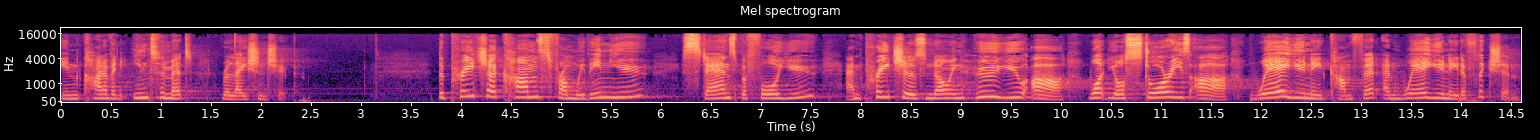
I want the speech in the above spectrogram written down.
in kind of an intimate relationship. The preacher comes from within you, stands before you, and preaches knowing who you are, what your stories are, where you need comfort, and where you need affliction.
